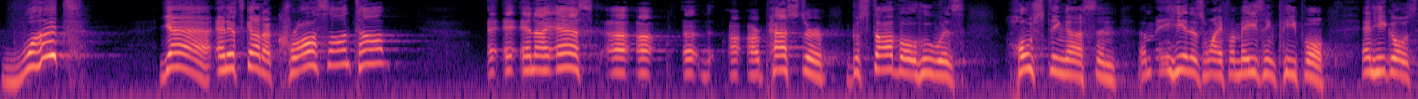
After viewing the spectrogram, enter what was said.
what? Yeah, and it's got a cross on top. And I asked uh, uh, uh, our pastor, Gustavo, who was hosting us, and um, he and his wife, amazing people, and he goes,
